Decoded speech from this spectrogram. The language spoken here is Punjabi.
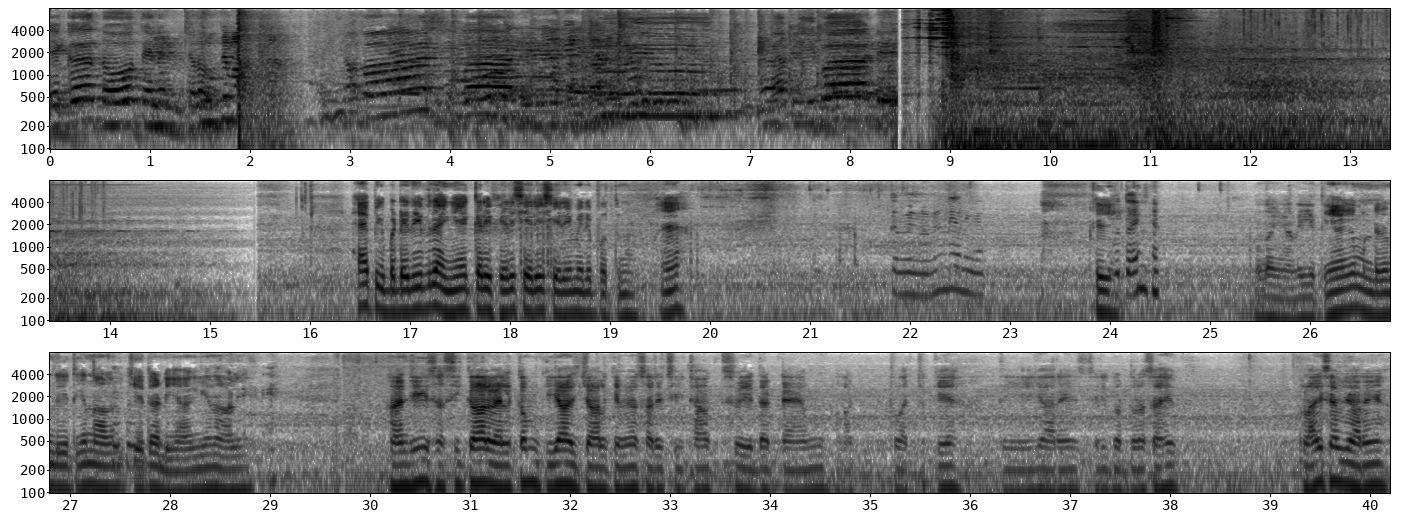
ਇੱਕ ਦੋ ਤਿੰਨ ਚਲੋ। ਰੂਪ ਦੇ ਮਾਰ। ਸ਼ਾਬਾਸ਼ birthday to you happy birthday happy birthday ਦੀ ਵਧਾਈਆਂ ਇੱਕ ਵਾਰੀ ਫਿਰ ਸ਼ੇਰੇ ਸ਼ੇਰੇ ਮੇਰੇ ਪੁੱਤ ਨੂੰ ਹੈ? ਤੇ ਮੈਨੂੰ ਨਹੀਂ ਦੇਣੀਆਂ। ਕੀ? ਬਤਾਈਆਂ ਵਧਾਈਆਂ ਦੇ ਦਿੱਤੀਆਂ ਕਿ ਮੁੰਡੇ ਨੂੰ ਦੇ ਦਿੱਤੀਆਂ ਨਾਲ ਵਿੱਚੇ ਤੁਹਾਡੀਆਂ ਆ ਗਈਆਂ ਨਾਲ ਹੀ। ਹਾਂਜੀ ਸਤਿ ਸ਼੍ਰੀ ਅਕਾਲ ਵੈਲਕਮ। ਕੀ ਹਾਲ ਚਾਲ ਕਿਵੇਂ ਹੋ ਸਾਰੇ? ਠੀਕ ਠਾਕ ਸਵੇਰ ਦਾ ਟਾਈਮ 8 ਵੱਜ ਚੁੱਕੇ ਆ ਤੇ ਜਾ ਰਹੇ ਸ੍ਰੀ ਗੁਰਦੁਆਰਾ ਸਾਹਿਬ। ਫਲਾਈ ਸਾਹਿਬ ਜਾ ਰਹੇ ਆ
